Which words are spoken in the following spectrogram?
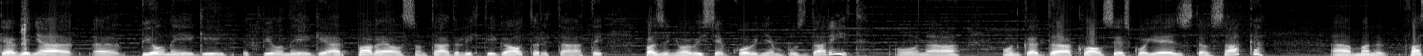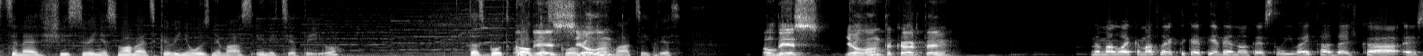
Ka viņa uh, pilnīgi, pilnīgi ar pavēles un tādu rīktīgu autoritāti paziņo visiem, ko viņiem būs darīt. Un, uh, un kad uh, klausies, ko Jēzus tev saka, uh, man fascinē šis viņas moments, ka viņa uzņemās iniciatīvu. Tas būtu kaut Paldies, kas, ko Jolanta. mācīties. Paldies, Jolanta, kā ar tevi? Nu, man liekas, atliek tikai pievienoties Līvai, tādēļ, ka es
